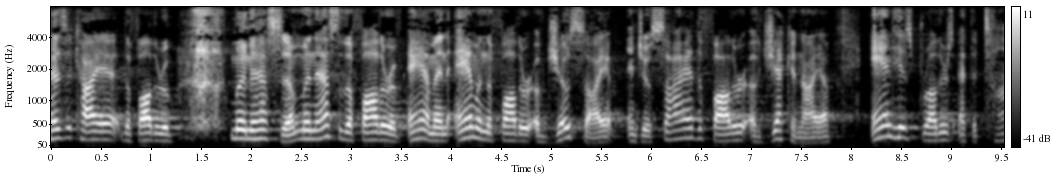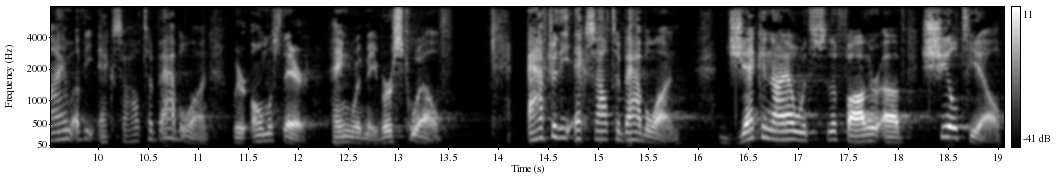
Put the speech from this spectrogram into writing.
Hezekiah the father of Manasseh, Manasseh the father of Amon, Amon the father of Josiah, and Josiah the father of Jeconiah, and his brothers at the time of the exile to Babylon. We're almost there. Hang with me. Verse 12. After the exile to Babylon, Jeconiah was the father of Shealtiel,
